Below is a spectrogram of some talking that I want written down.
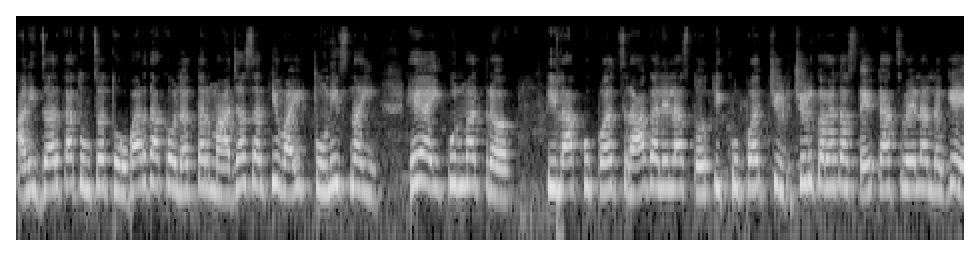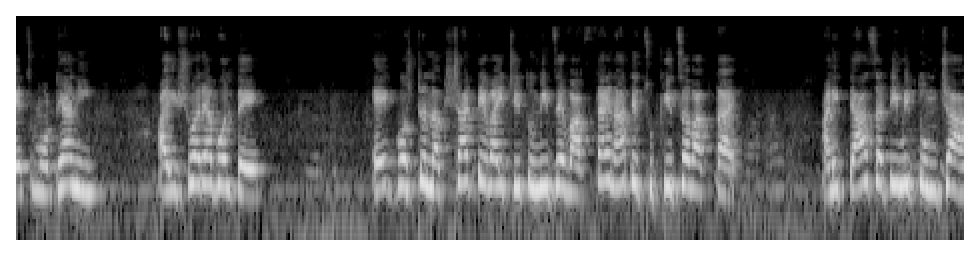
आणि जर का तुमचं थोबाड दाखवलं तर माझ्यासारखी वाईट कोणीच नाही. हे ऐकून मात्र तिला खूपच राग आलेला असतो. ती खूपच चिडचिड करत असते. त्याच वेळेला लगेच मोठ्यानी ऐश्वर्या बोलते एक गोष्ट लक्षात ठेवायची. तुम्ही जे वागताय ना ते चुकीचं वागताय. आणि त्यासाठी मी तुमच्या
